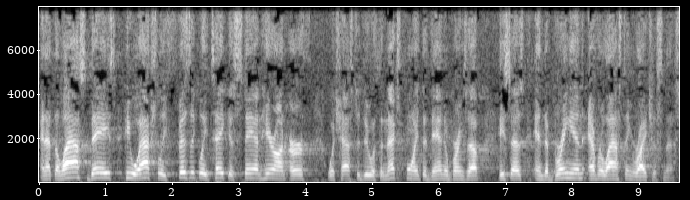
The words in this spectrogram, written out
And at the last days, he will actually physically take his stand here on earth, which has to do with the next point that Daniel brings up. He says, and to bring in everlasting righteousness.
